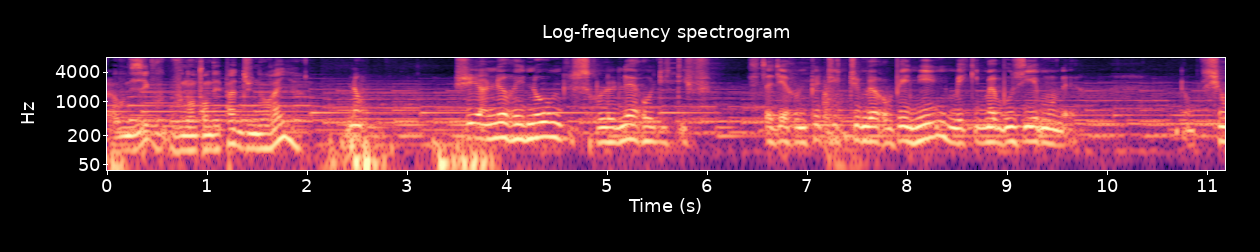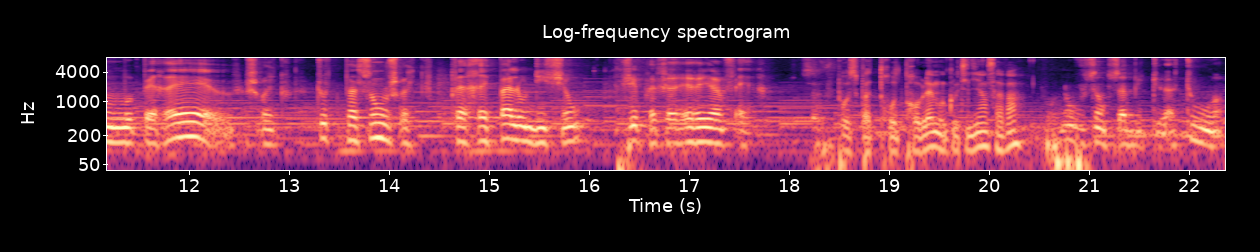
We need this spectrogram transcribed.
Alors vous me disiez que vous, vous n'entendez pas d'une oreille? Non. J'ai un neurinome sur le nerf auditif, c'est-à-dire une petite tumeur bénigne, mais qui m'a bousillé mon nerf. Donc si on m'opérait, euh, de toute façon, je récupérerais pas l'audition. J'ai préféré rien faire. Ça vous pose pas trop de problèmes au quotidien, ça va? Non, vous on s'habitue à tout. hein.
